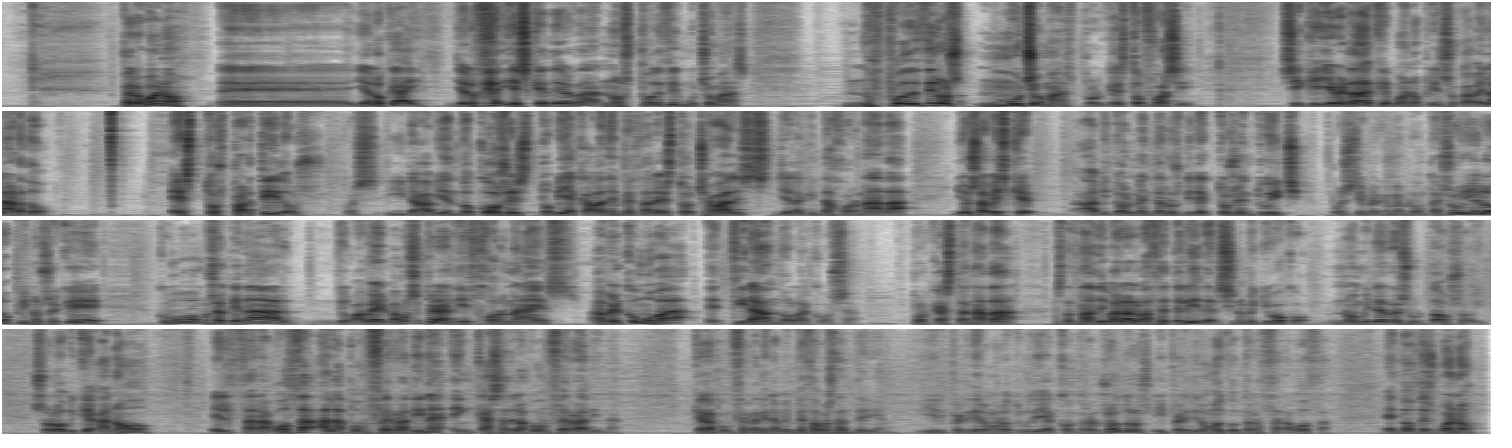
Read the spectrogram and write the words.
Pero bueno, eh, ya lo que hay, ya lo que hay es que de verdad no os puedo decir mucho más. No os puedo deciros mucho más, porque esto fue así. Sí que es verdad que, bueno, pienso que Abelardo estos partidos, pues irá viendo cosas. Todavía acaba de empezar esto, chavales. Ya la quinta jornada. Yo sabéis que habitualmente en los directos en Twitch, pues siempre que me preguntáis, oye, Lopi, no sé qué, ¿cómo vamos a quedar? Digo, a ver, vamos a esperar 10 jornadas, a ver cómo va eh, tirando la cosa. Porque hasta nada, hasta nada iba al Albacete líder, si no me equivoco. No miré resultados hoy. Solo vi que ganó el Zaragoza a la Ponferradina en casa de la Ponferradina. Que la Ponferradina había empezado bastante bien. Y perdieron el otro día contra nosotros y perdieron hoy contra el Zaragoza. Entonces, bueno,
